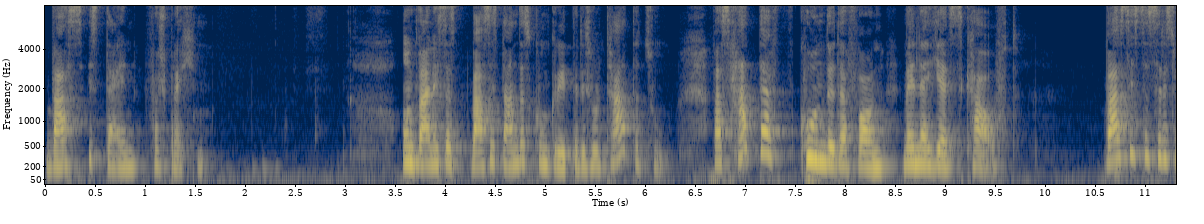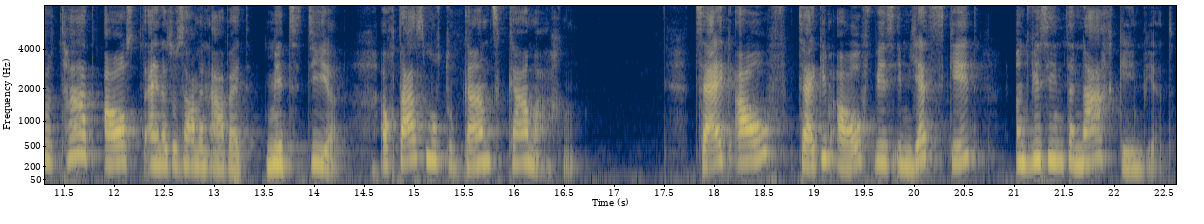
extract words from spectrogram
Was ist dein Versprechen? Und wann ist das, was ist dann das konkrete Resultat dazu? Was hat der Kunde davon, wenn er jetzt kauft? Was ist das Resultat aus einer Zusammenarbeit mit dir? Auch das musst du ganz klar machen. Zeig auf, zeig ihm auf, wie es ihm jetzt geht und wie es ihm danach gehen wird.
